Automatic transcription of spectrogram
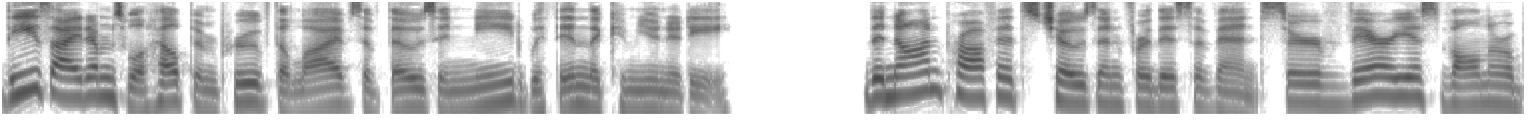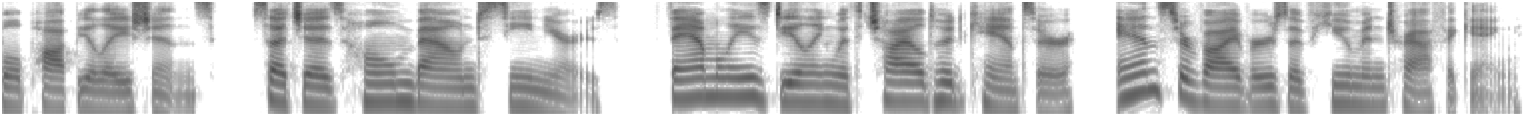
These items will help improve the lives of those in need within the community. The nonprofits chosen for this event serve various vulnerable populations, such as homebound seniors, families dealing with childhood cancer, and survivors of human trafficking.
